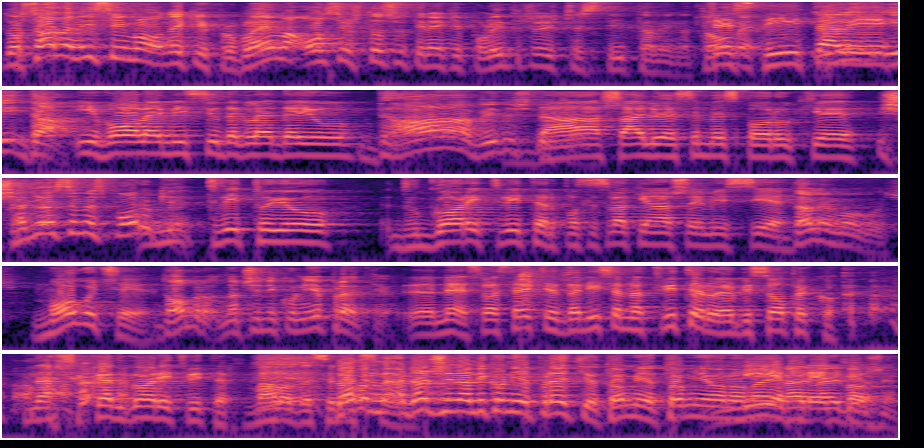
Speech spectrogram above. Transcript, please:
do sada nisi imao nekih problema, osim što su ti neki političari čestitali na tome. Čestitali I, i da, i vole emisiju da gledaju. da, vidiš ti. Da, šalju SMS poruke, I šalju SMS poruke. tweetuju, gori Twitter posle svake naše emisije. Da li je moguće? Moguće je. Dobro, znači niko nije pretio. E, Ne, sva sreća da nisam na Twitteru jer bi se opeko. Znaš, kad gori Twitter, malo da se Dobro, znači da niko nije pretio, to mi je, to mi je ono naj, Nije naj, pretio. najvažnije.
